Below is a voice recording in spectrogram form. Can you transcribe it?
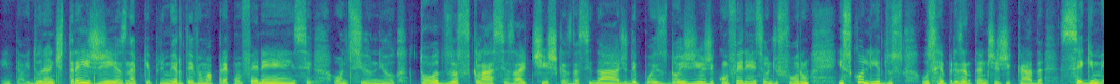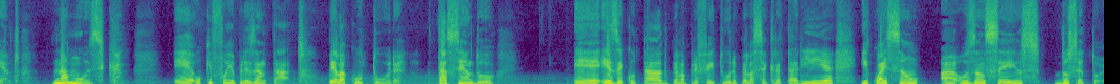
Então, e durante três dias, né, porque primeiro teve uma pré-conferência, onde se uniu todas as classes artísticas da cidade, depois dois dias de conferência, onde foram escolhidos os representantes de cada segmento. Na música, é, o que foi apresentado? Pela cultura está sendo é, executado pela prefeitura, pela secretaria e quais são a, os anseios do setor?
